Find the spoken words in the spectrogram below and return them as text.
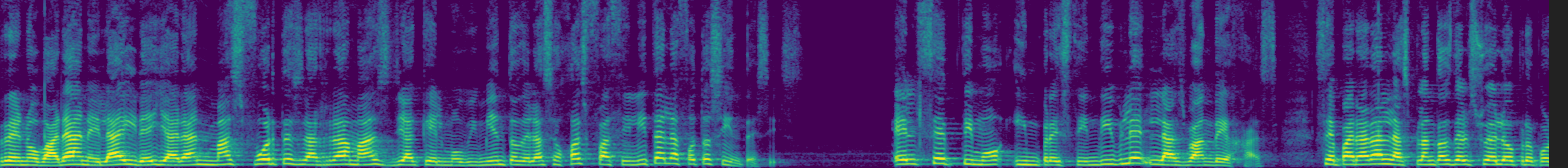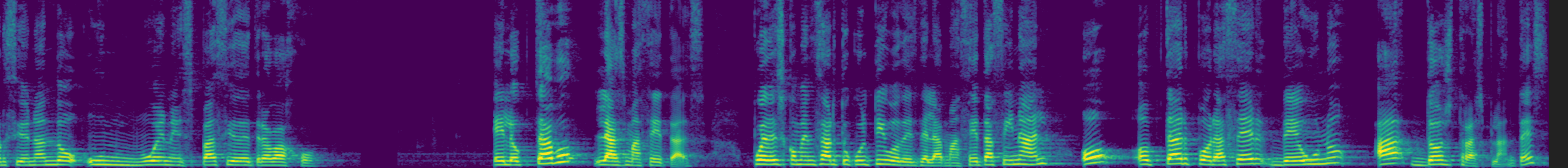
Renovarán el aire y harán más fuertes las ramas ya que el movimiento de las hojas facilita la fotosíntesis. El séptimo, imprescindible, las bandejas. Separarán las plantas del suelo proporcionando un buen espacio de trabajo. El octavo, las macetas. Puedes comenzar tu cultivo desde la maceta final o optar por hacer de uno a dos trasplantes.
